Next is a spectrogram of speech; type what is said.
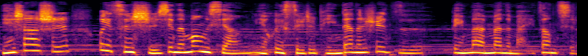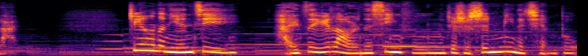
年少时未曾实现的梦想，也会随着平淡的日子被慢慢的埋葬起来。这样的年纪，孩子与老人的幸福，就是生命的全部。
